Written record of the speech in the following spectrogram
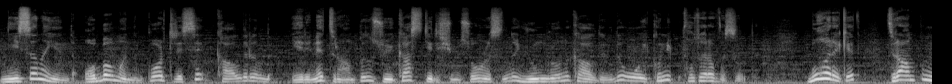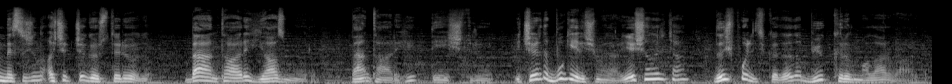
Nisan ayında Obama'nın portresi kaldırıldı. Yerine Trump'ın suikast girişimi sonrasında yumruğunu kaldırdığı o ikonik fotoğraf asıldı. Bu hareket Trump'ın mesajını açıkça gösteriyordu. Ben tarih yazmıyorum. Ben tarihi değiştiriyorum. İçeride bu gelişmeler yaşanırken dış politikada da büyük kırılmalar vardı.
